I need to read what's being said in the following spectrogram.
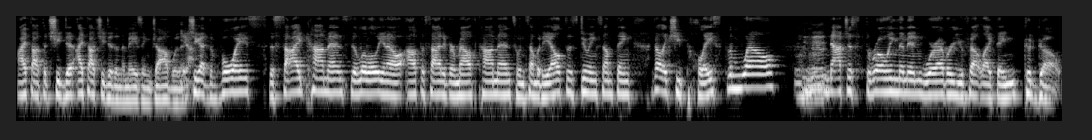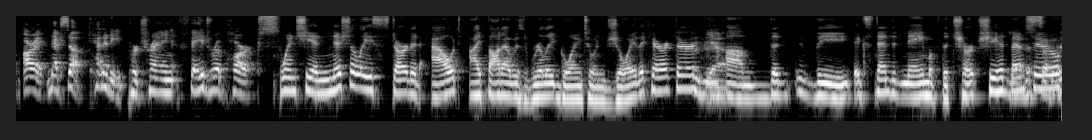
I thought that she did. I thought she did an amazing job with it. Yeah. She got the voice, the side comments, the little you know out the side of her mouth comments when somebody somebody else is doing something. I felt like she placed them well, mm-hmm. not just throwing them in wherever you felt like they could go. All right, next up, Kennedy portraying Phaedra Parks. When she initially started out, I thought I was really going to enjoy the character. Yeah. Um, the the extended name of the church she had been to.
